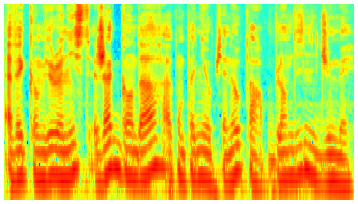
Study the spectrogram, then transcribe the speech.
avec comme violoniste Jacques Gandard accompagné au piano par Blandine Dumay.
